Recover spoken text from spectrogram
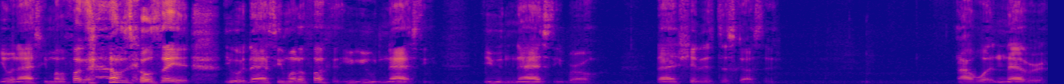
you a nasty motherfucker. I'm just gonna say it. You a nasty motherfucker. You you nasty. You nasty, bro. That shit is disgusting. I would never.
